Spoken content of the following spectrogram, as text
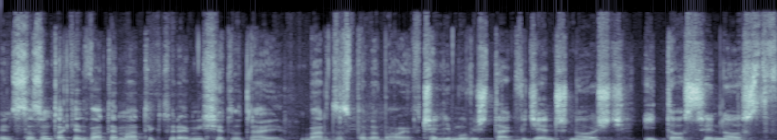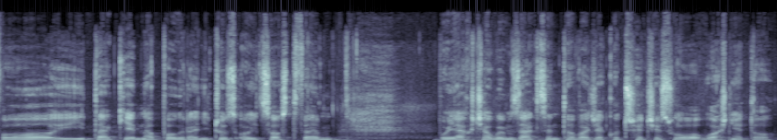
Więc to są takie dwa tematy, które mi się tutaj bardzo spodobały w Czyli mówisz tak, wdzięczność i to synostwo i takie na pograniczu z ojcostwem, bo ja chciałbym zaakcentować jako trzecie słowo właśnie to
